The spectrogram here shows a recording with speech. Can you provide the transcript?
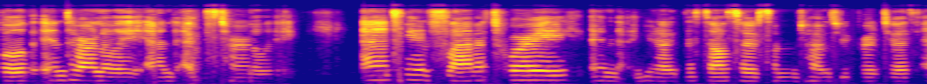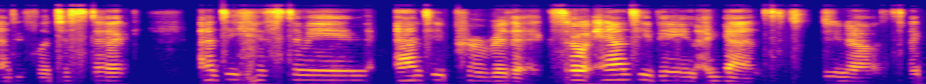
both internally and externally. Anti-inflammatory, and you know this also sometimes referred to as antiphlogistic, antihistamine, antipruritic. So anti being against, you know, it's like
